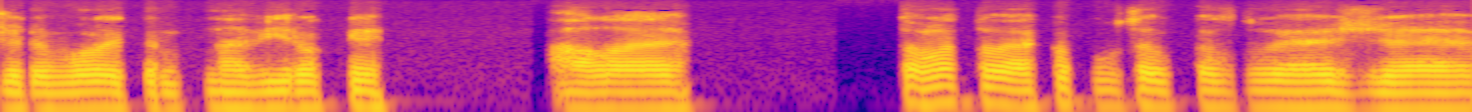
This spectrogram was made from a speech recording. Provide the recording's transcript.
že dovolit různé výroky, ale tohle to jako pouze ukazuje, že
